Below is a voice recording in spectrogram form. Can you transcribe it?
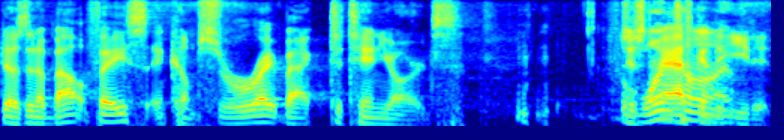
does an about face and comes right back to 10 yards. just one asking time. to eat it.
